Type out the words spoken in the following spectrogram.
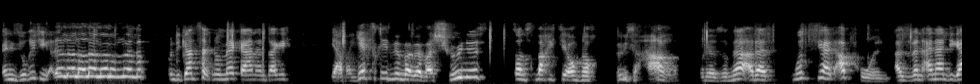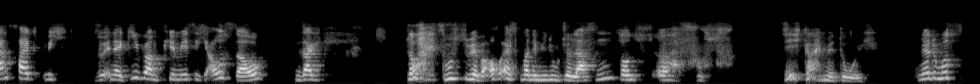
wenn die so richtig und die ganze Zeit nur meckern, dann sage ich, ja, aber jetzt reden wir mal über was Schönes, sonst mache ich dir auch noch böse Haare oder so. Ne? Aber muss ich halt abholen. Also wenn einer die ganze Zeit mich so energievampirmäßig aussaugt, dann sage ich, so, jetzt musst du mir aber auch erstmal eine Minute lassen, sonst äh, sehe ich gar nicht mehr durch. Ne, du musst,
